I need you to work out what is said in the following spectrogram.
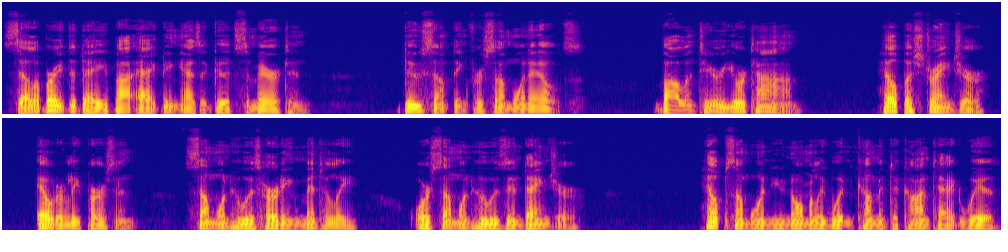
Celebrate the day by acting as a good Samaritan. Do something for someone else. Volunteer your time. Help a stranger, elderly person, someone who is hurting mentally, or someone who is in danger. Help someone you normally wouldn't come into contact with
